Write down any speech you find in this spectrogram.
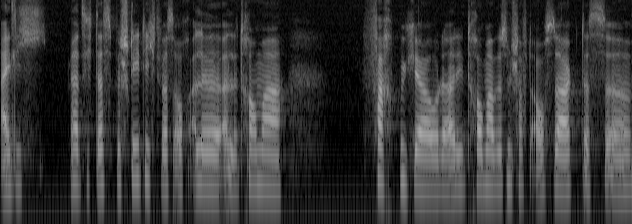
eigentlich hat sich das bestätigt, was auch alle, alle Trauma-Fachbücher oder die Traumawissenschaft auch sagt, dass äh,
